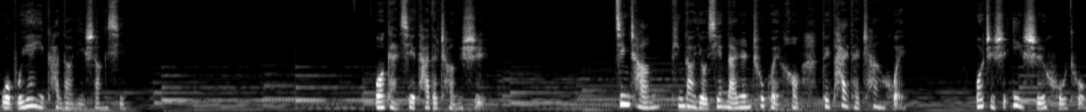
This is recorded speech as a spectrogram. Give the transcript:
我不愿意看到你伤心。我感谢他的诚实。经常听到有些男人出轨后对太太忏悔：“我只是一时糊涂，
